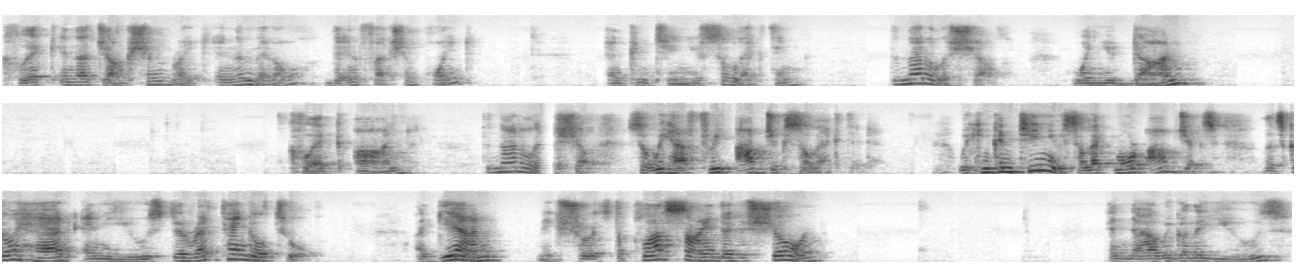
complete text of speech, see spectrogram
Click in the junction right in the middle, the inflection point, and continue selecting the Nautilus shell. When you're done, click on the Nautilus shell. So we have three objects selected. We can continue, select more objects. Let's go ahead and use the rectangle tool. Again, make sure it's the plus sign that is shown. And now we're going to use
